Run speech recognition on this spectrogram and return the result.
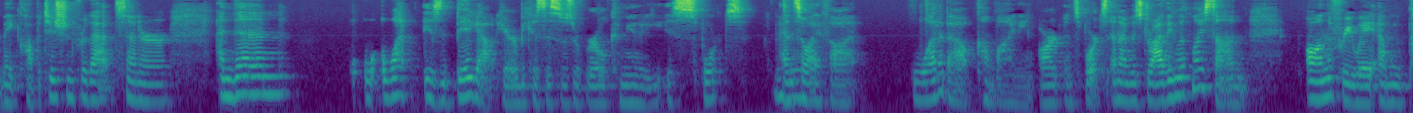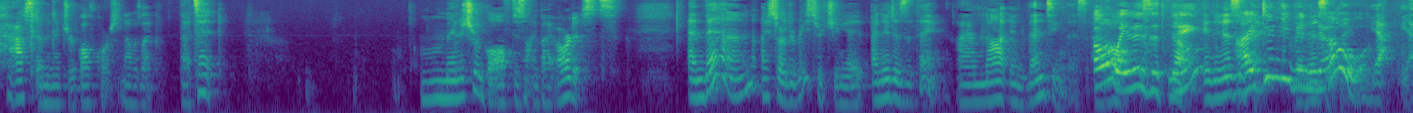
make competition for that center. And then w- what is big out here because this is a rural community is sports. And so i thought what about combining art and sports? And i was driving with my son on the freeway and we passed a miniature golf course and i was like that's it. Miniature golf designed by artists and then i started researching it and it is a thing i am not inventing this oh all. it is a No, thing it is. a I thing. I didn't even It know. Yeah, yeah.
